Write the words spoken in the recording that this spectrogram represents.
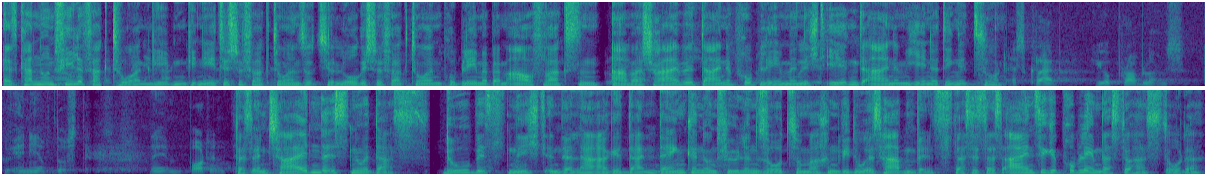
Es kann nun viele Faktoren geben, genetische Faktoren, soziologische Faktoren, Probleme beim Aufwachsen, aber schreibe deine Probleme nicht irgendeinem jener Dinge zu. Das Entscheidende ist nur das. Du bist nicht in der Lage, dein Denken und Fühlen so zu machen, wie du es haben willst. Das ist das einzige Problem, das du hast, oder?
